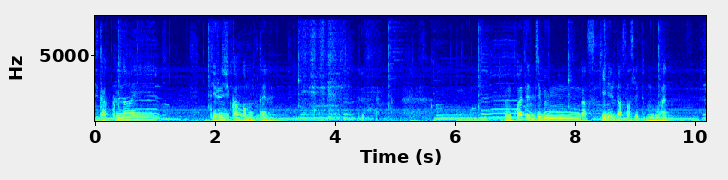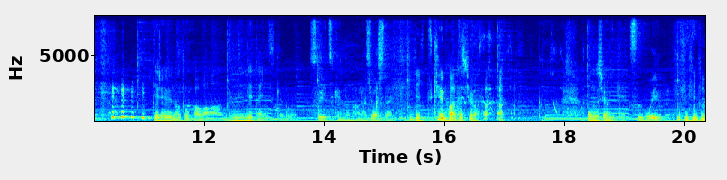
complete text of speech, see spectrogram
出たくない。出る時間がもったいない。でもこうやって自分が好きで出させてもらってるのとかは全然出たいんですけど。スイーツ剣道の話はしたい。煮つけの話は。面白いんですごいよね。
